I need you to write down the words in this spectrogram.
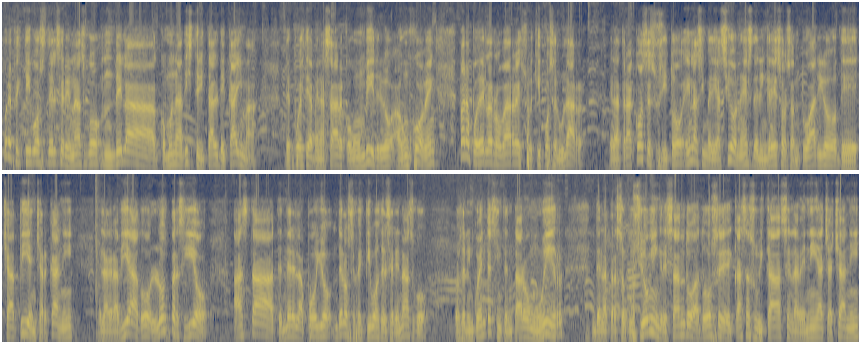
por efectivos del serenazgo de la comuna distrital de Caima, después de amenazar con un vidrio a un joven para poderle robar su equipo celular. El atraco se suscitó en las inmediaciones del ingreso al santuario de Chapi, en Charcani, el agraviado los persiguió hasta atender el apoyo de los efectivos del Serenazgo. Los delincuentes intentaron huir de la persecución ingresando a 12 casas ubicadas en la avenida Chachani,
